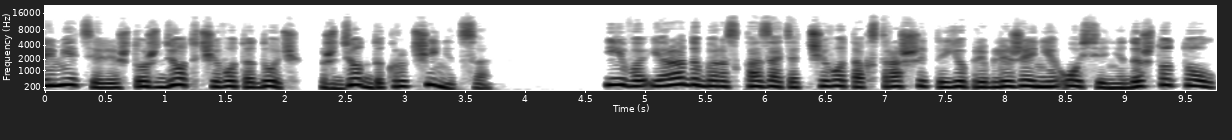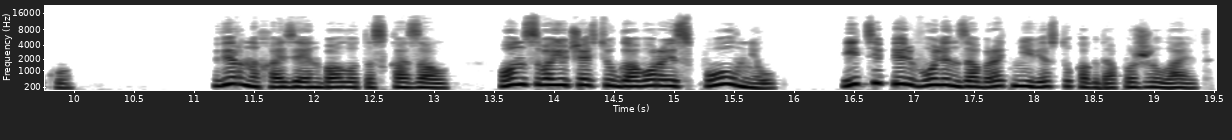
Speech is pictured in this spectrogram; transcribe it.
Приметили, что ждет чего-то дочь ждет да кручинится. Ива и рада бы рассказать, от чего так страшит ее приближение осени, да что толку? Верно хозяин болота сказал, он свою часть уговора исполнил и теперь волен забрать невесту, когда пожелает.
